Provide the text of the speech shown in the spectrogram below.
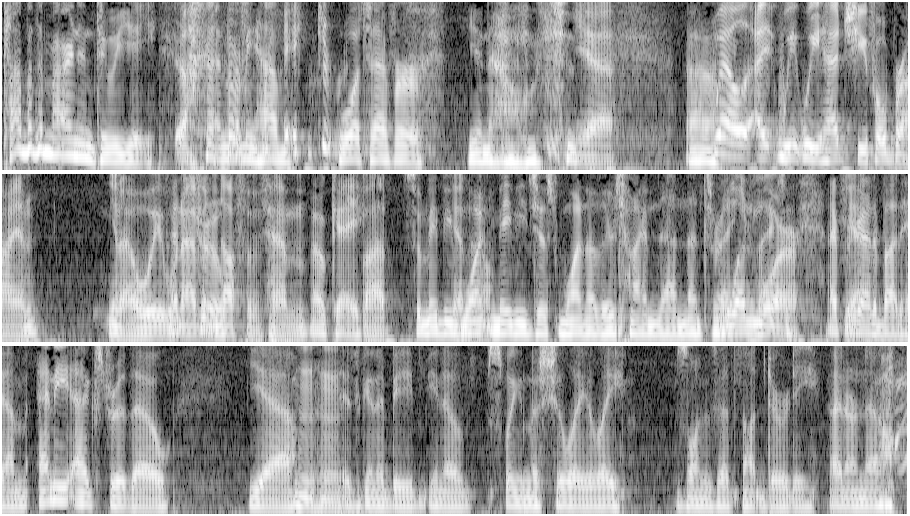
top of the morning to ye, and let me have Right, whatever, you know. Just, Yeah. well, I, we we had Chief O'Brien. You know, we wouldn't have true. enough of him. Okay, but so maybe one, know. maybe just one other time. Then that's right. One more. actually, I forgot Yeah. about him. Any extra though, yeah, Mhm. is going to be you know swinging a shillelagh as long as that's not dirty. I don't know.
